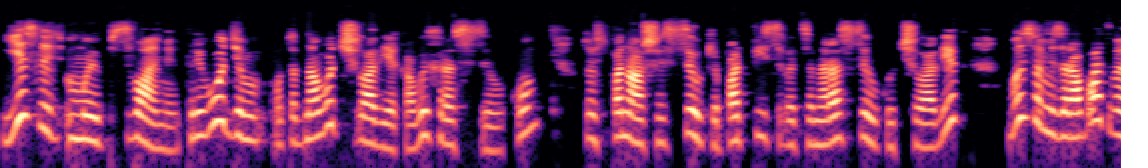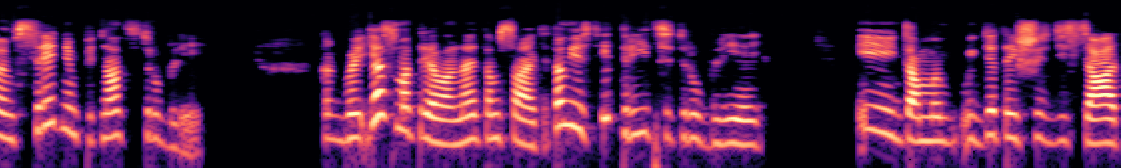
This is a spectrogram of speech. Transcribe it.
Если мы с вами приводим вот одного человека в их рассылку, то есть по нашей ссылке подписывается на рассылку человек, мы с вами зарабатываем в среднем 15 рублей. Как бы я смотрела на этом сайте, там есть и 30 рублей, и там где-то и 60.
